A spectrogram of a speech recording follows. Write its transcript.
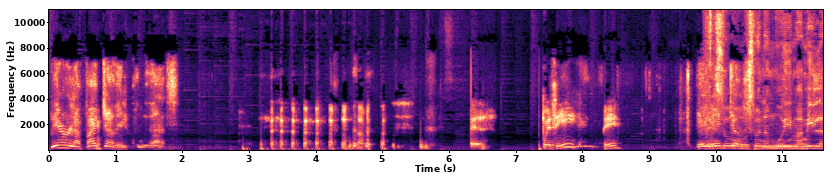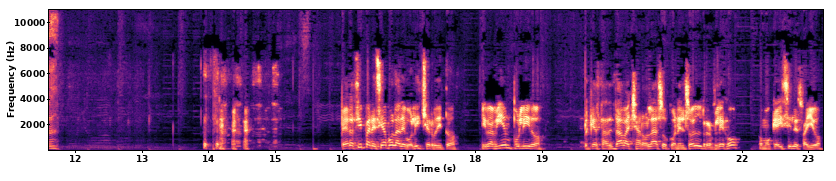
¿Vieron la facha del Judas? Pues sí, sí. Eso suena muy mamila. Pero sí parecía bola de boliche, Rudito. Iba bien pulido. Porque hasta daba charolazo con el sol, el reflejo, como que ahí sí les falló.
